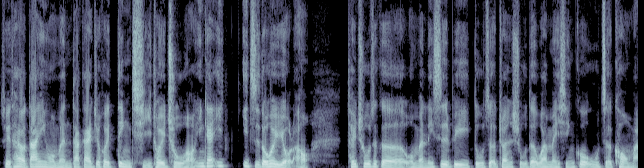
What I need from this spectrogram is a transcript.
所以它有答应我们大概就会定期推出哈，应该一一直都会有了哦，推出这个我们林氏璧读者专属的完美型购物折扣码。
